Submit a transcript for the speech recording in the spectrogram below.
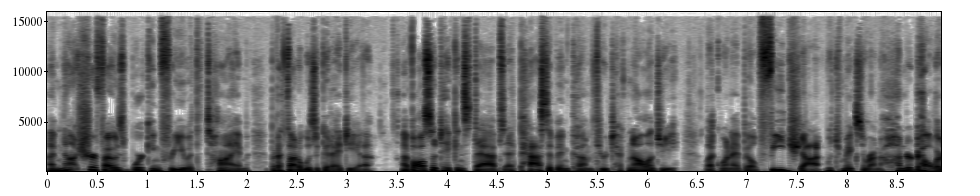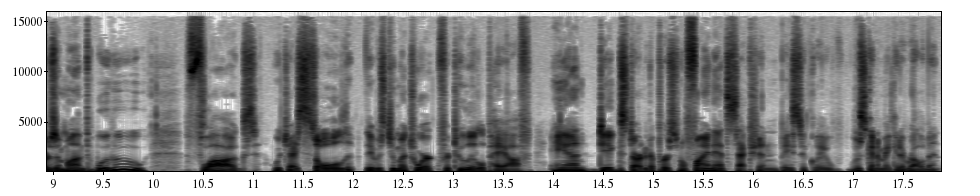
I'm not sure if I was working for you at the time, but I thought it was a good idea. I've also taken stabs at passive income through technology, like when I built FeedShot, which makes around $100 a month. Woohoo! Flogs, which I sold. It was too much work for too little payoff. And Digg started a personal finance section, basically, was going to make it irrelevant.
